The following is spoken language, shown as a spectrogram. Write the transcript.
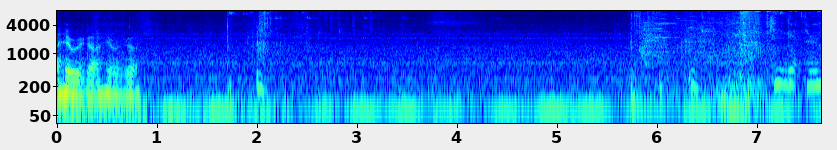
Ah, here we go, here we go. Can you get through?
